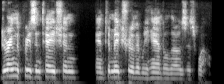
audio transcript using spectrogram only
during the presentation and to make sure that we handle those as well.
